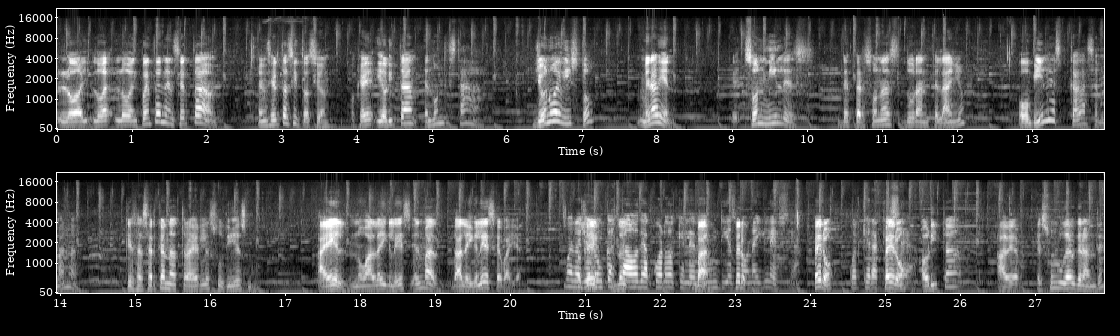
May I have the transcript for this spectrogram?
lo, lo encuentran en cierta, en cierta situación, ¿ok? Y ahorita, ¿en dónde está? Yo no he visto, mira bien, eh, son miles de personas durante el año, o miles cada semana, que se acercan a traerle su diezmo. A él, no a la iglesia. Es más, a la iglesia vaya. Bueno, yo nunca he estado de acuerdo que le den un diezmo a una iglesia. Pero, cualquiera que pero, ahorita, a ver, es un lugar grande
